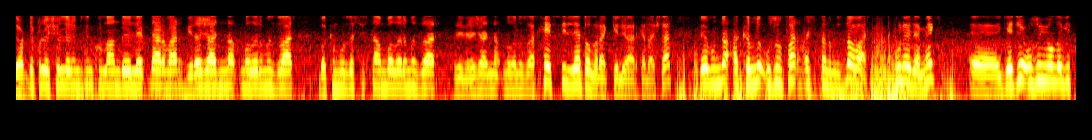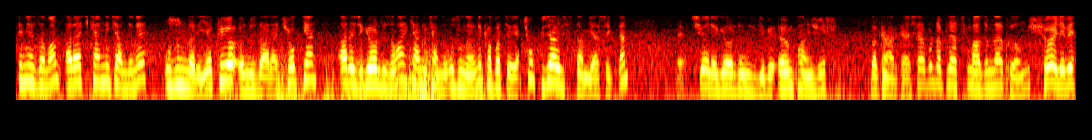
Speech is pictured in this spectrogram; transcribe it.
dörtlü flaşörlerimizin kullandığı ledler var. Viraj aydınlatmalarımız var. Bakın burada sis lambalarımız var ve viraj aydınlatmalarımız var. Hepsi led olarak geliyor arkadaşlar. Ve bunda akıllı uzun far asistanımız da var. Bu ne demek? Eee, gece uzun yola gittiğiniz zaman araç kendi kendine uzunları yakıyor. Önünüzde araç yokken aracı gördüğü zaman kendi kendine uzunlarını kapatıyor. Yani çok güzel bir sistem gerçekten. Evet, şöyle gördüğünüz gibi ön panjur. Bakın arkadaşlar burada plastik malzemeler kullanılmış. Şöyle bir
